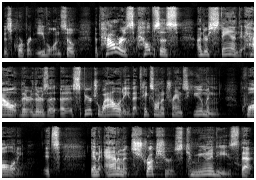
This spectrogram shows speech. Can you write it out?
this corporate evil. And so the powers helps us understand how there, there's a, a spirituality that takes on a transhuman quality. It's, inanimate structures, communities that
